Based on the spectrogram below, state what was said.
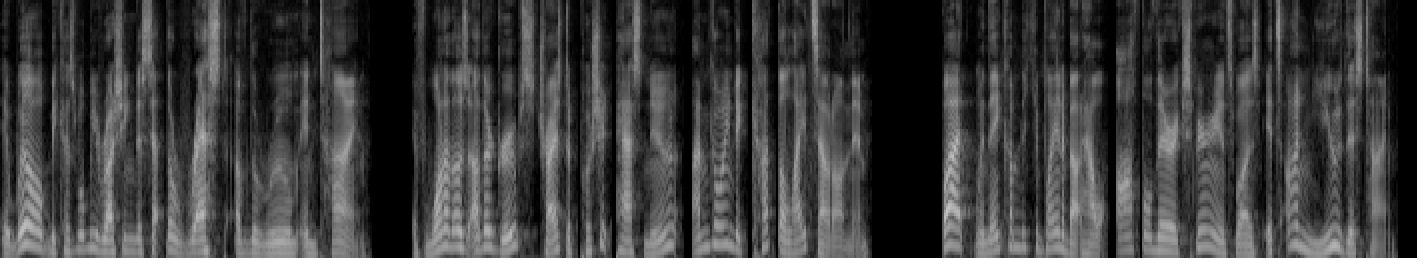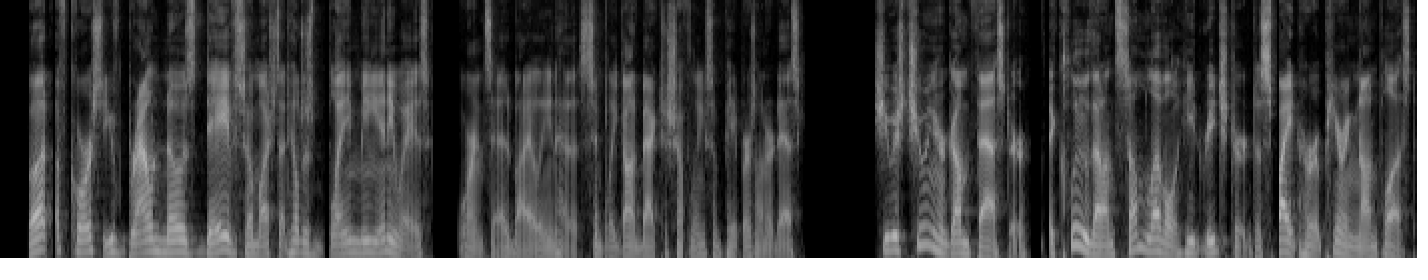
It will because we'll be rushing to set the rest of the room in time. If one of those other groups tries to push it past noon, I'm going to cut the lights out on them. But when they come to complain about how awful their experience was, it's on you this time. But of course, you've brown nosed Dave so much that he'll just blame me anyways, Warren said, but Eileen had simply gone back to shuffling some papers on her desk. She was chewing her gum faster, a clue that on some level he'd reached her despite her appearing nonplussed.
